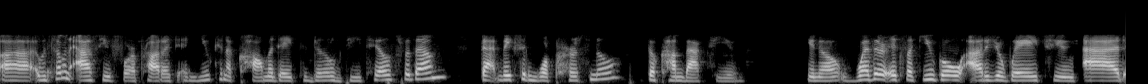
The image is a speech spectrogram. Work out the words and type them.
uh, when someone asks you for a product and you can accommodate the little details for them, that makes it more personal. They'll come back to you. You know, whether it's like you go out of your way to add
